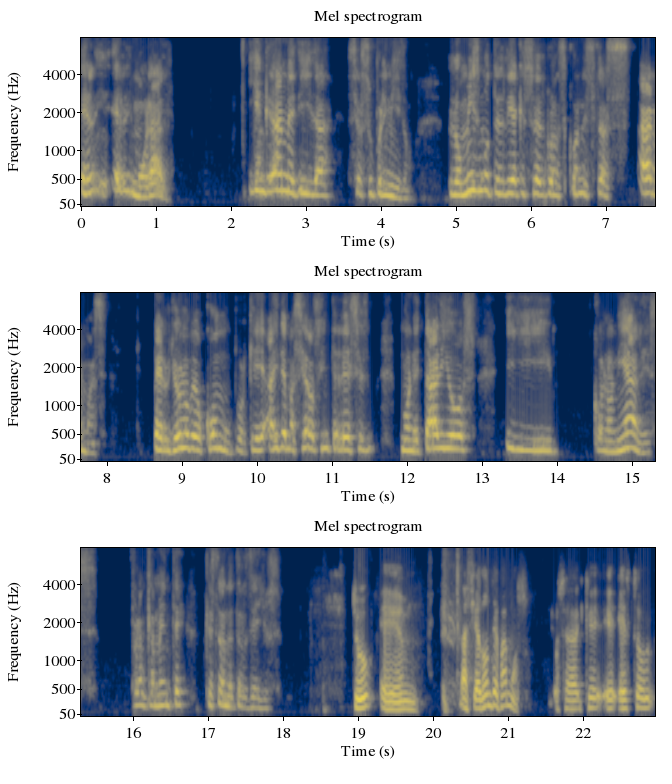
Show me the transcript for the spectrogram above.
era, inmoral y en gran medida se ha suprimido. Lo mismo tendría que ser con, estas armas, pero yo no veo cómo, porque hay demasiados intereses monetarios y coloniales, francamente, que están detrás de ellos. Tú, em, ¿hacia dónde vamos? O sea, que eh, esto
